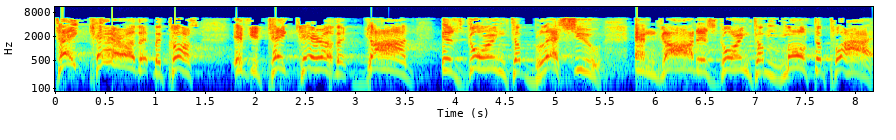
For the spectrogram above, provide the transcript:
Take care of it because if you take care of it, God is going to bless you and God is going to multiply.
